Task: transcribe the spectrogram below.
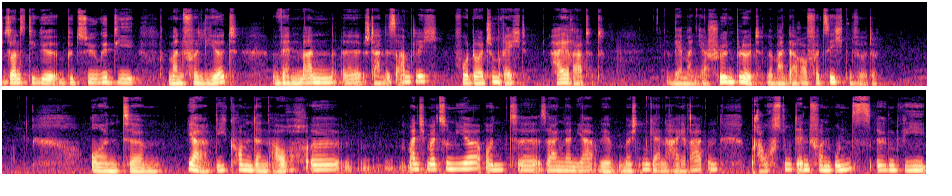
sonstige Bezüge, die man verliert, wenn man äh, standesamtlich vor deutschem Recht heiratet. Wäre man ja schön blöd, wenn man darauf verzichten würde. Und ähm, ja, die kommen dann auch äh, manchmal zu mir und äh, sagen dann, ja, wir möchten gerne heiraten. Brauchst du denn von uns irgendwie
